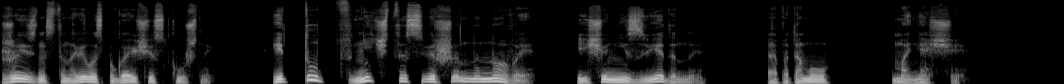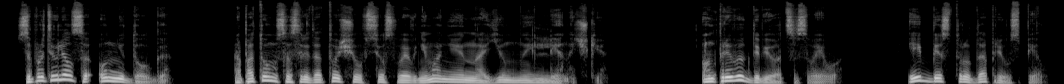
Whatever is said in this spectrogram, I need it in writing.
Жизнь становилась пугающе скучной. И тут нечто совершенно новое, еще неизведанное, а потому манящее. Сопротивлялся он недолго, а потом сосредоточил все свое внимание на юной Леночке. Он привык добиваться своего и без труда преуспел.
